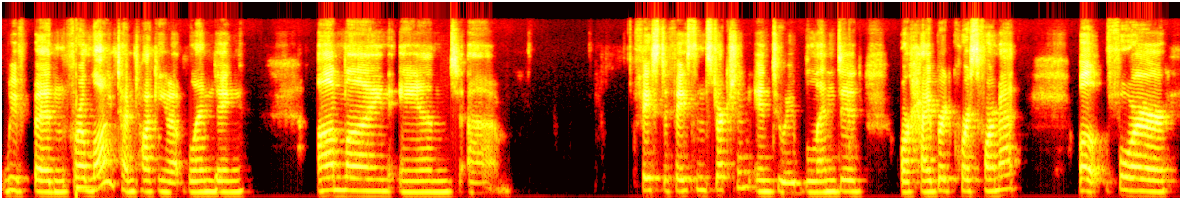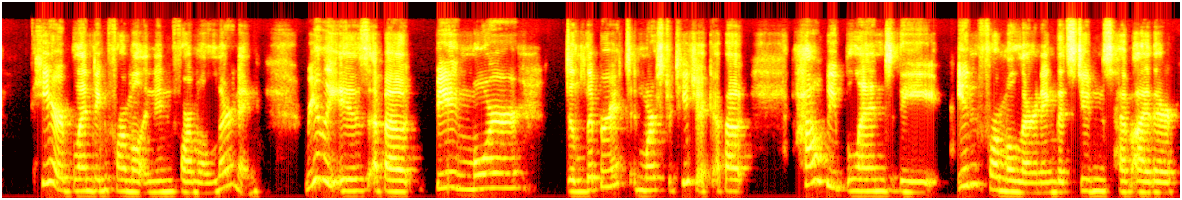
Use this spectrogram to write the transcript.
We've been for a long time talking about blending online and um, face-to-face -face instruction into a blended or hybrid course format. Well, for here, blending formal and informal learning, really is about being more deliberate and more strategic about how we blend the informal learning that students have either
